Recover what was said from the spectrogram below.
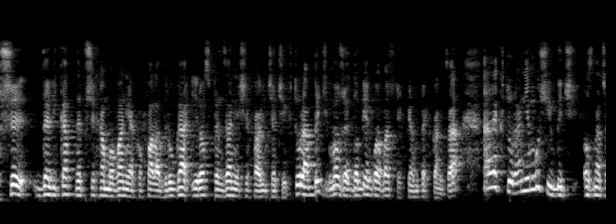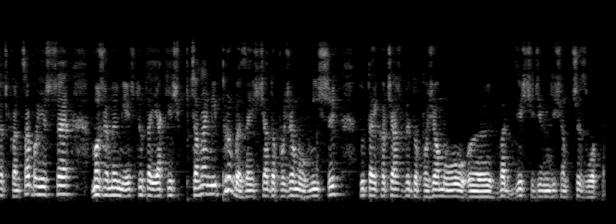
przy delikatne przyhamowanie jako fala druga i rozpędzanie się fali trzeciej, która być może dobiegła właśnie w piątek końca, ale która nie musi być oznaczać końca, bo jeszcze możemy mieć tutaj jakieś co najmniej próbę zejścia do poziomów niższych, tutaj chociażby do poziomu y, 293 zł.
